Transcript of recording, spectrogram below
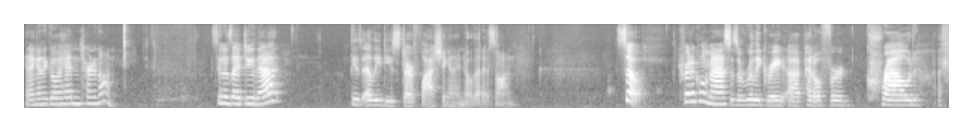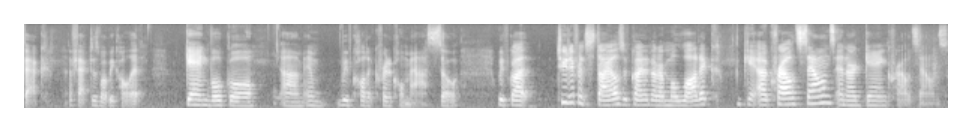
And I'm gonna go ahead and turn it on. As soon as I do that, these LEDs start flashing and I know that it's on. So critical mass is a really great uh, pedal for crowd effect, effect is what we call it. Gang vocal, um, and we've called it critical mass. So we've got two different styles. We've kind of got our melodic uh, crowd sounds and our gang crowd sounds.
